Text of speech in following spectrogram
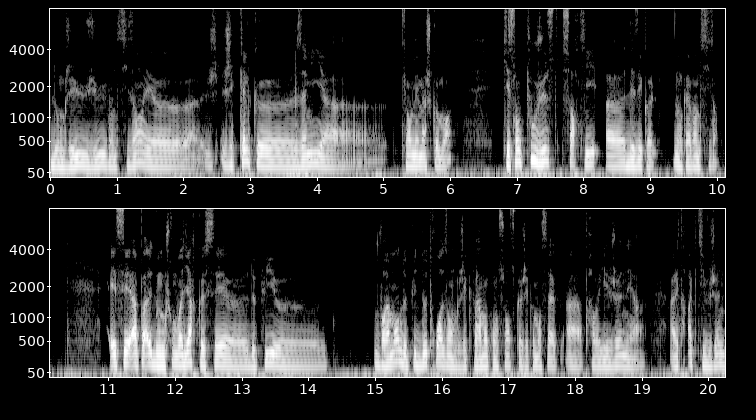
donc j'ai eu, eu 26 ans, et j'ai quelques amis qui ont le même âge que moi, qui sont tout juste sortis euh, des écoles, donc à 26 ans. Et c'est donc on va dire que c'est euh, depuis euh, vraiment depuis 2-3 ans que j'ai vraiment conscience que j'ai commencé à, travailler jeune et à, à être actif jeune.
